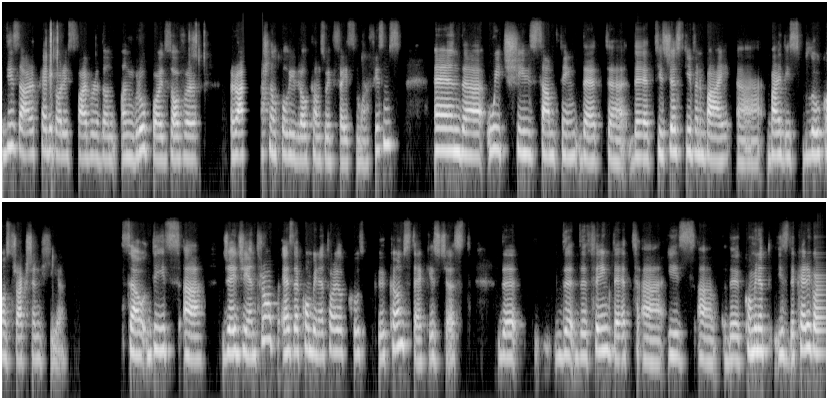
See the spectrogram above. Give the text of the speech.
these are categories fibered on, on groupoids over rational polyhedral cones with face morphisms and uh, which is something that uh, that is just given by uh, by this blue construction here. So this uh, JGN trop as a combinatorial cone stack is just the the, the thing that uh, is uh, the is the category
